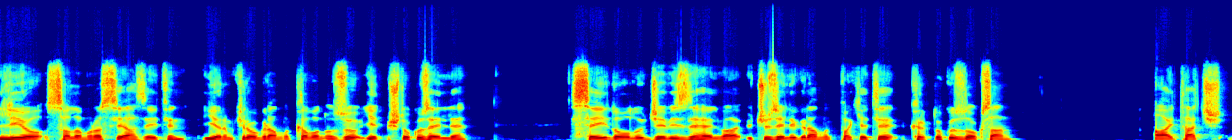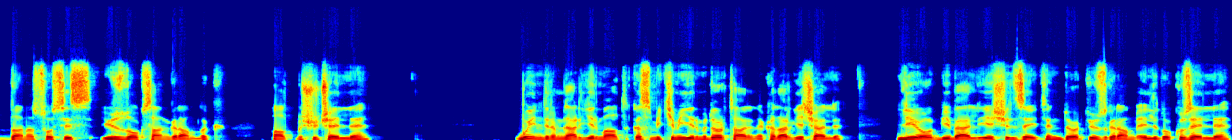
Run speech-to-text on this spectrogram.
Leo salamura siyah zeytin yarım kilogramlık kavanozu 79.50. Seyidoğlu cevizli helva 350 gramlık paketi 49.90. Aytaç dana sosis 190 gramlık 63.50. Bu indirimler 26 Kasım 2024 tarihine kadar geçerli. Leo biberli yeşil zeytin 400 gram 59.50.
